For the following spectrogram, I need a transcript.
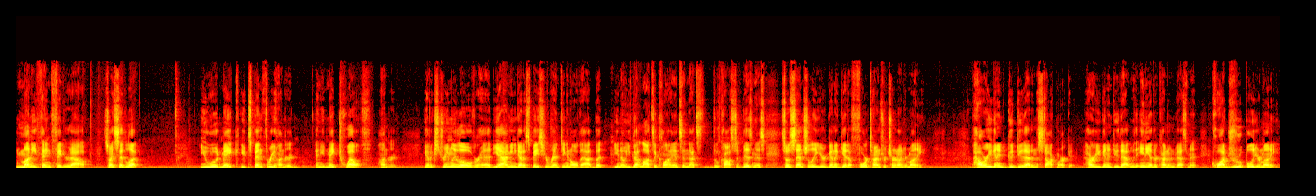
money thing figured out. So I said, look, you would make you'd spend 300 and you'd make 1200 you have extremely low overhead. Yeah i mean you got a space you're renting and all that but you know you've got lots of clients and that's the cost of business. So essentially you're going to get a four times return on your money. How are you going to do that in the stock market? How are you going to do that with any other kind of investment? Quadruple your money.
